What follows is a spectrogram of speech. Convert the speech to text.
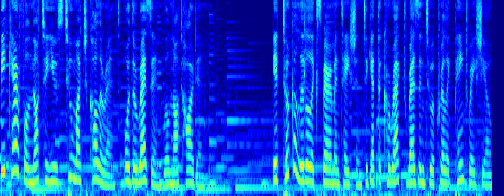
be careful not to use too much colorant or the resin will not harden. It took a little experimentation to get the correct resin to acrylic paint ratio,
